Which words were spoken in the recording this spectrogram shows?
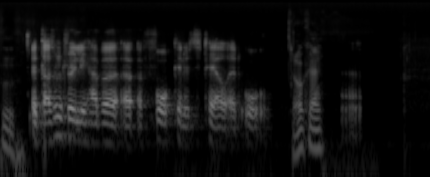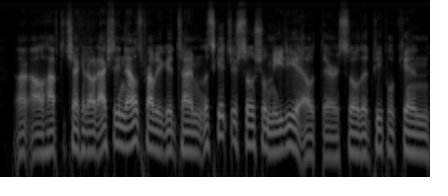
hmm. It doesn't really have a, a, a, fork in its tail at all. Okay. I'll have to check it out. Actually, now is probably a good time. Let's get your social media out there so that people can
